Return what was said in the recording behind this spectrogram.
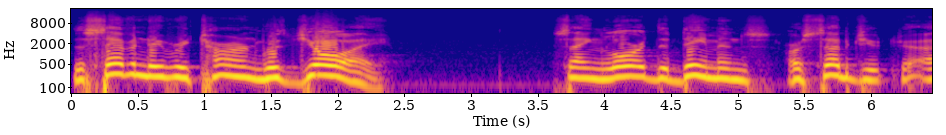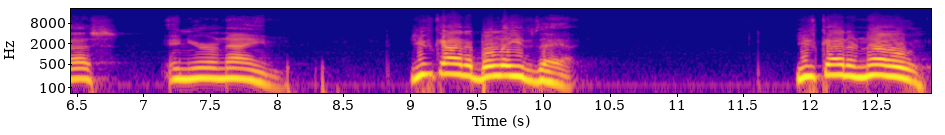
The 70 returned with joy, saying, Lord, the demons are subject to us in your name. You've got to believe that. You've got to know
